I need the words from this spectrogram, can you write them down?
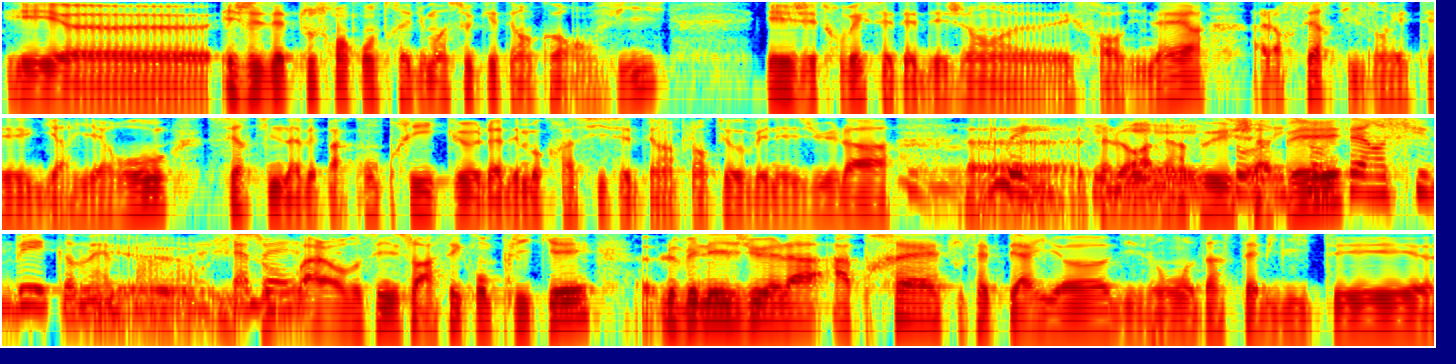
Et, euh, et je les ai tous rencontrés, du moins ceux qui étaient encore en vie. Et j'ai trouvé que c'était des gens euh, extraordinaires. Alors certes, ils ont été guerrieros. Certes, ils n'avaient pas compris que la démocratie s'était implantée au Venezuela. Euh, Oui, ça leur avait un peu ils sont- échappé. Ils sont fait entuber quand même euh, ils Chavez. sont- alors, c'est une histoire assez compliquée. Le Venezuela, après toute cette période, disons, d'instabilité,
